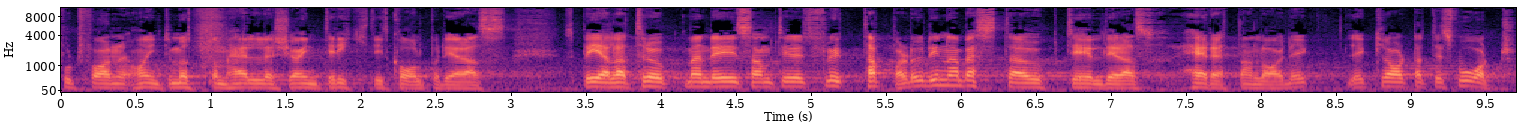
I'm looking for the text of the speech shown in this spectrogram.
fortfarande har inte mött dem heller, så jag har inte riktigt koll på deras spelartrupp. Men det är samtidigt, flytt, tappar du dina bästa upp till deras herrettanlag, det, det är klart att det är svårt.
